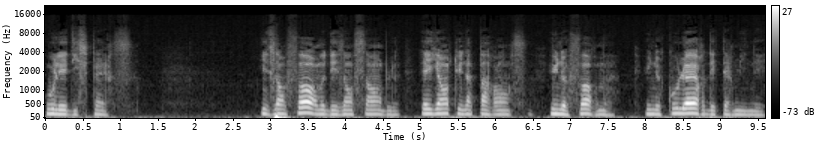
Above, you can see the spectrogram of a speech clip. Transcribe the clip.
ou les dispersent. Ils en forment des ensembles ayant une apparence, une forme, une couleur déterminée.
